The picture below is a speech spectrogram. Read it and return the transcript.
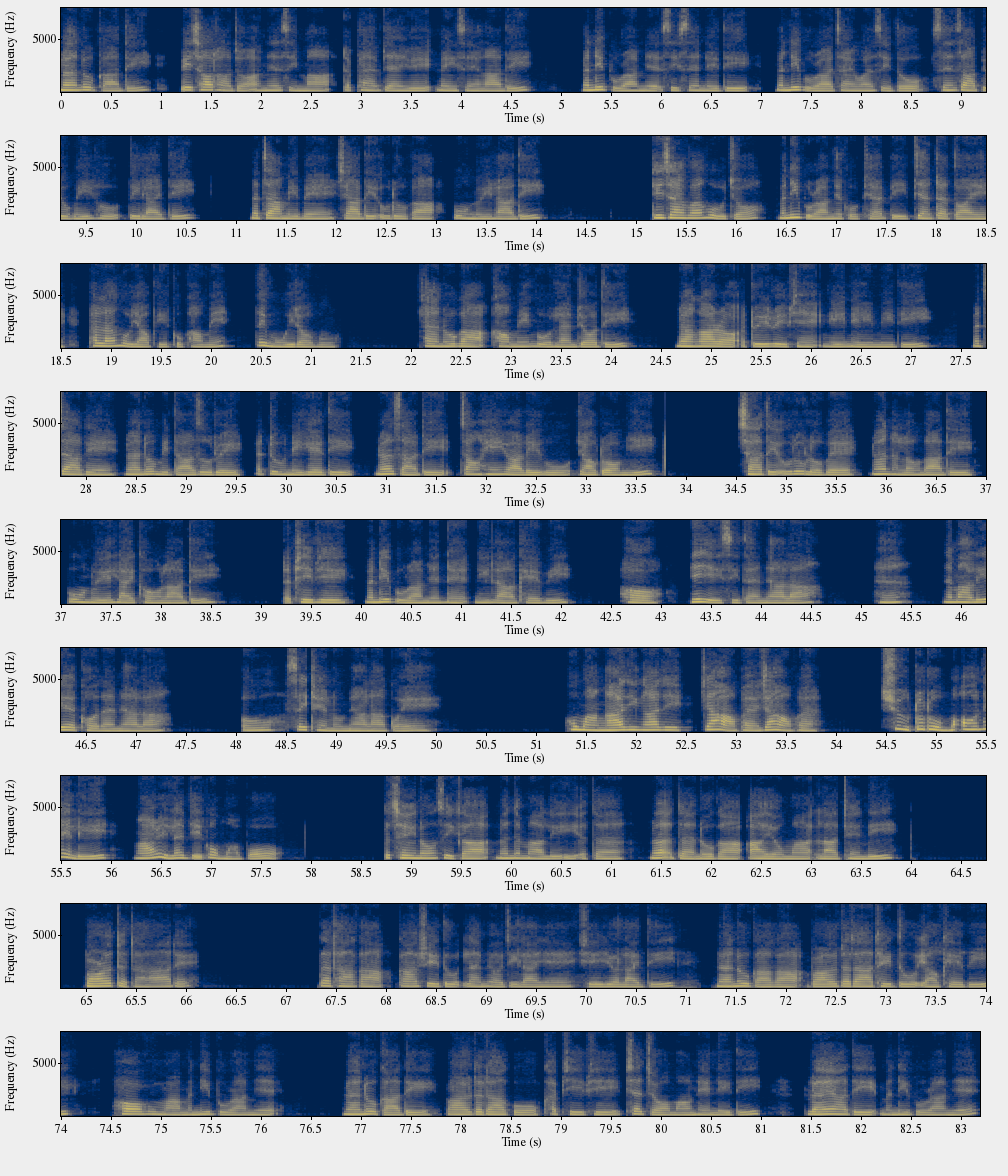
နန်းတို့ကားသည်ပေ6000ကျော်အမျက်စီမှတဖန်ပြန်၍နှိမ်ဆင်းလာသည်မဏိပူရမြစ်စီးဆင်းနေသည့် မဏိပူရခြိုင်ဝမ်စီသို့ဆင်းစာပြုပြီးဟုသိလိုက်သည်မကြမီပင်ရာသီဥတုကပူနွေးလာသည်ဒီချိုင်ဝမ်းကိုကျော်မဏိပူရမြစ်ကိုဖြတ်ပြီးပြန်တက်သွားရင်ဖလန်းကိုရောက်ပြီးကိုခေါမင်းတိတ်မဝေးတော့ဘူးထန်တို့ကခေါမင်းကိုလှမ်းပြောသည်နွမ်ကတော့အတွေးတွေဖြင့်ငေးနေမိသည်မကြခင်နွမ်တို့မိသားစုတွေအတူနေခဲ့သည့်နွမ်စာတိကြောင်ဟင်းရွာလေးကိုရောက်တော်မူ ရှာသည်ဥရုလိုပဲနွမ်နှလုံးသားသည်ပူနွေးလိုက်ခုံလာသည်တဖြည်းဖြည်းမဏိပူရမြစ်နှင့်နီးလာခဲ့ပြီဟောမြည်ရည်စီတန်းများလားဟမ်ညီမလေးရဲ့ခေါ်တန်းများလားအိုးစိတ်ထင်လို့များလားကွယ်ဟိုမှာငားကြီးငားကြီးရအောင်ဖန်ရအောင်ဖန်ရှုတို့တို့မအော်နဲ့လေငားတွေလက်ပြေးကုန်မှာပေါ့တစ်ချိန်လုံးစီကနွမ်းညမလေးဤအတန်နွတ်အတန်တို့ကအာယုံမှလာထင်သည် ဘောရတတာတဲ့တက်ထားကကားရှိသို့လမ်းမြော်ကြည့်လိုက်ရင် ရေရွတ်လိုက်သည်နန်းတို့ကားကဘောရတတာထိပ်သို့ရောက်ခဲ့ပြီးဟောဟူမှာမဏိပူရမြစ်နွမ်းတို့ကားသည်ဘောရတတာကိုခပ်ဖြည်းဖြည်းဖြတ်ကျော်မောင်းနှင်နေသည်လွမ်းရသည့်မဏိပူရမြစ်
